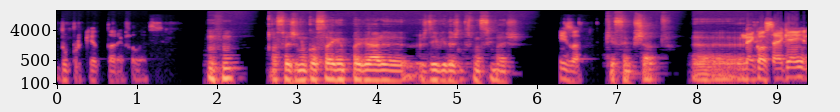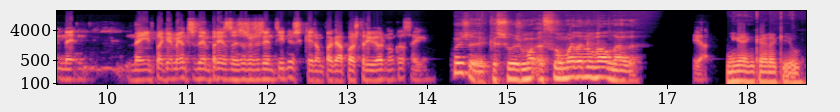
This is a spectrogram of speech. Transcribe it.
do porquê de estar em falência. Uhum. Ou seja, não conseguem pagar eh, as dívidas internacionais, Exato. que é sempre chato. Eh, Nem conseguem, nem, nem em pagamentos de empresas argentinas que queiram pagar para o exterior, não conseguem. pois é, que as suas a sua moeda não vale nada. Ninguém quer aquilo.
